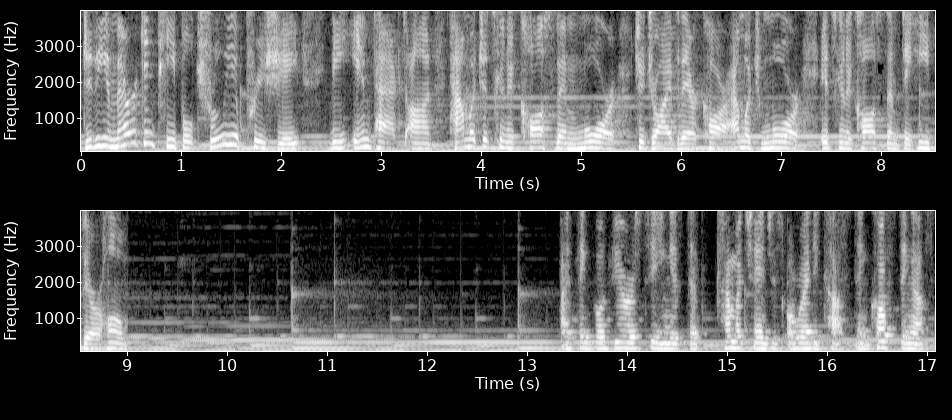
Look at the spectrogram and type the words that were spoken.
Do the American people truly appreciate the impact on how much it's going to cost them more to drive their car, how much more it's going to cost them to heat their home? I think what we are seeing is that climate change is already costing costing us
